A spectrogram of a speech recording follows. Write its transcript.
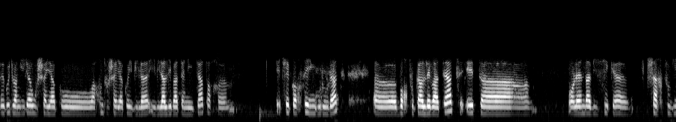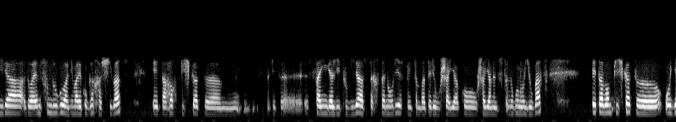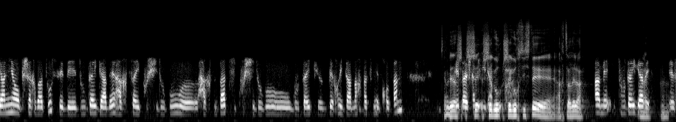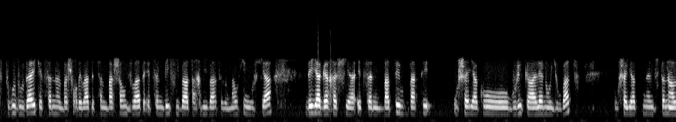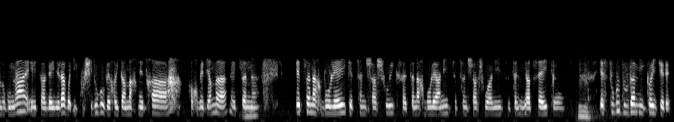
Bego joan gira usaiako, ahunt usaiako ibila, ibilaldi baten iteat, hor um, etxeko orte ingururat, uh, bortu kalde bateat, eta bolen da bizik uh, sartu gira, doa entzun dugu animaleko gajasi bat, eta hor pixkat um, zakit, uh, zain gelditu gira, zertzen hori ez behitzen bat ere usaiako, usaian entzuten dugun oiu bat, Eta bon pixkat uh, oiania obserbatuz, ebe dudai gabe hartza ikusi dugu, uh, hart bat ikusi dugu gutaik berroita amak bat metrotan. Eta segur, segur ziste hartza dela? Hame, dudai gabe. Bai, ez dugu dudaik, etzen basorde bat, etzen basauntz bat, etzen behi bat, ardi bat, edo nauzien guztia. Deia garrasia, etzen bate, bate usaiako gureka alen oiu bat usaiatzen entzuten alduguna, eta gainera ba, ikusi dugu behoita mahmetra hor bedian da, etzen, mm. etzen arboleik, etzen sasuik, etzen arboleanitz, etzen sasuanitz, etzen jatzeik, mm. ez dugu duda mikoik ere.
